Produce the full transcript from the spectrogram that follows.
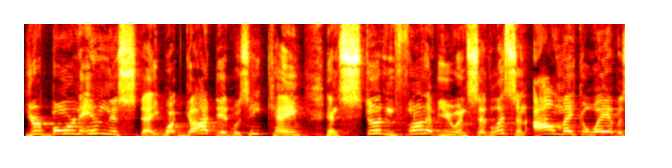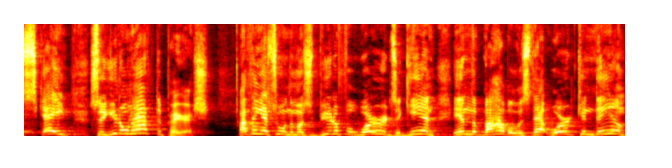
You're born in this state. What God did was He came and stood in front of you and said, Listen, I'll make a way of escape so you don't have to perish. I think that's one of the most beautiful words, again, in the Bible is that word condemn.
